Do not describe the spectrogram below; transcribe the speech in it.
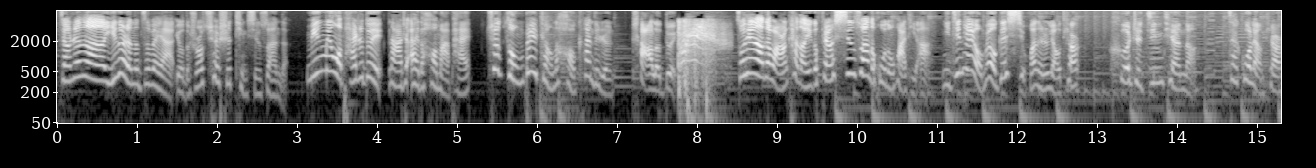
讲真的，一个人的滋味啊，有的时候确实挺心酸的。明明我排着队拿着爱的号码牌，却总被长得好看的人插了队。昨天呢，在网上看到一个非常心酸的互动话题啊，你今天有没有跟喜欢的人聊天？何止今天呢？再过两天，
